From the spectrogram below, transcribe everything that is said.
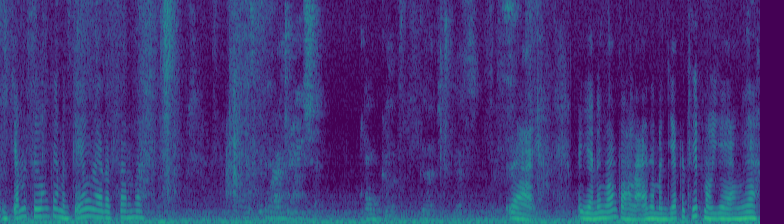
Mình chấm xuống cái mình kéo ra là xong thôi bây giờ nó ngón còn lại này mình dắt cái thiếp màu vàng nha.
